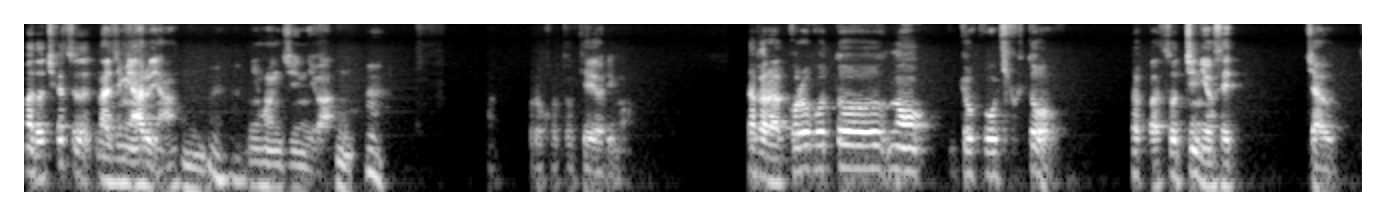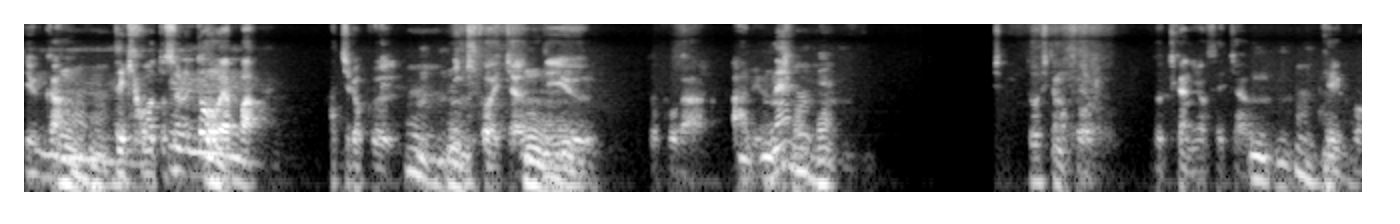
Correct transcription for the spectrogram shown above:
まあどっちかっていうと馴染みあるやん。うん。日本人には。うん。うん。コロコト系よりも。だからコロコトの曲を聴くと、やっぱそっちに寄せちゃうっていうか、うんで聴こうとすると、うんやっぱ86うんに聞こえちゃうっていうとこがあるよね。どうしてもそう、どっちかに寄せちゃううんうんうん傾向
